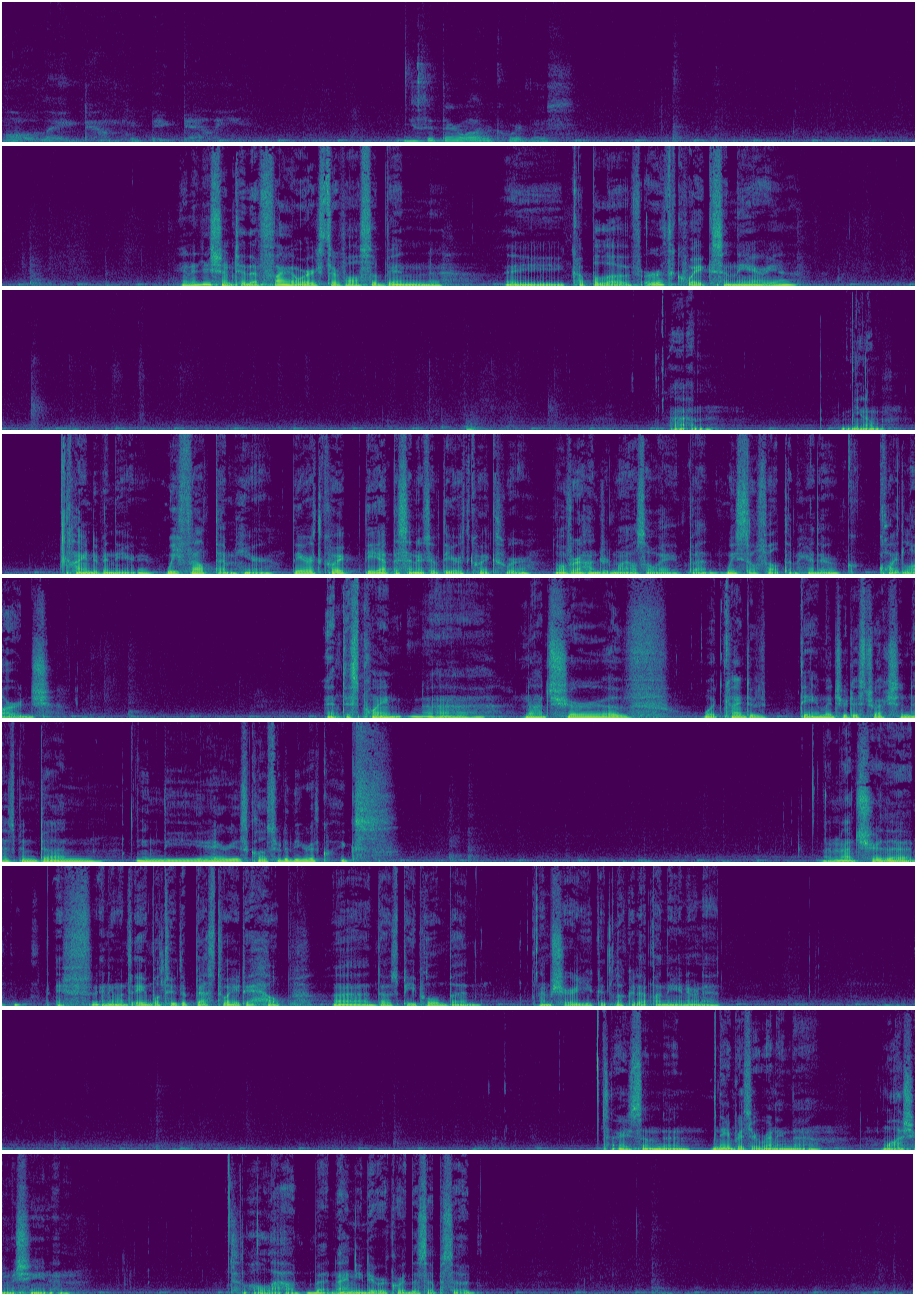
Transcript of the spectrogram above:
Oh, laying down your big belly. You sit there while I record, Moose. In addition to the fireworks, there have also been couple of earthquakes in the area. Um, you know, kind of in the area. We felt them here. The earthquake, the epicenters of the earthquakes were over 100 miles away, but we still felt them here. They're quite large at this point, uh, not sure of what kind of damage or destruction has been done in the areas closer to the earthquakes. I'm not sure that if anyone's able to, the best way to help uh, those people, but I'm sure you could look it up on the internet. Sorry, some of the neighbors are running the washing machine and a little loud, but I need to record this episode.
